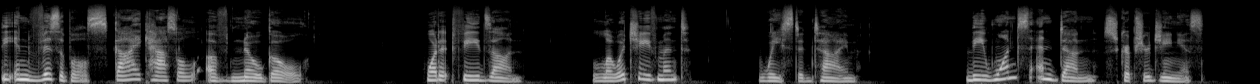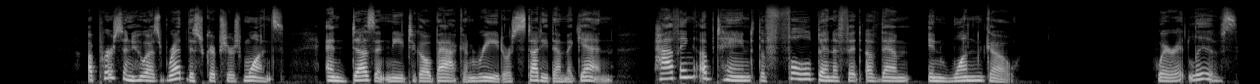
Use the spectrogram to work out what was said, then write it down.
the invisible sky castle of no goal. What it feeds on, low achievement, wasted time. The once and done scripture genius. A person who has read the scriptures once and doesn't need to go back and read or study them again, having obtained the full benefit of them in one go. Where it lives.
